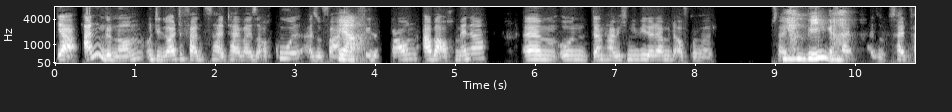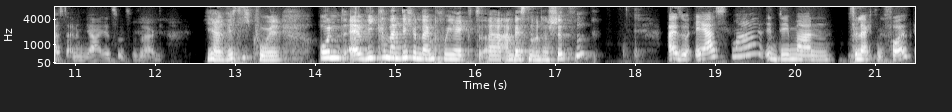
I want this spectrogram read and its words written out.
ja angenommen und die Leute fanden es halt teilweise auch cool, also vor allem ja. viele Frauen, aber auch Männer. Ähm, und dann habe ich nie wieder damit aufgehört. Seit, ja, mega. Seit, also seit fast einem Jahr jetzt sozusagen. Ja, richtig cool. Und äh, wie kann man dich und dein Projekt äh, am besten unterstützen? Also erstmal, indem man vielleicht mir folgt,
